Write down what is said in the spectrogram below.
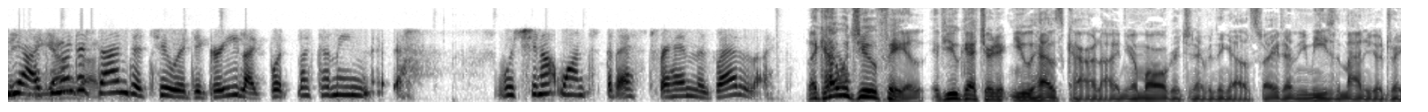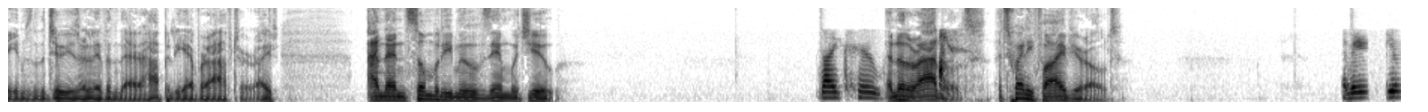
Yeah, I can younger. understand it to a degree, like, but like, I mean, would she not want the best for him as well? Like, Like, how would you feel if you get your new house, Caroline, your mortgage and everything else, right? And you meet the man of your dreams, and the two of you are living there happily ever after, right? And then somebody moves in with you, like who? another adult, a 25 year old. I mean, you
